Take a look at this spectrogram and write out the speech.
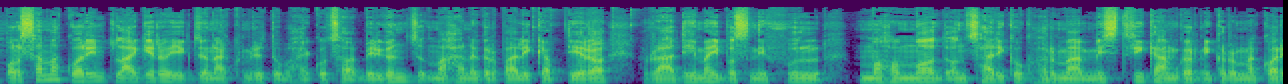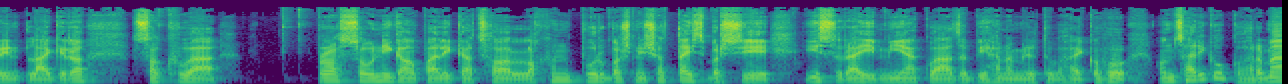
पर्सामा करेन्ट लागेर एकजनाको मृत्यु भएको छ। वीरगञ्ज महानगरपालिका तेह्र राधेमाई बस्ने फुल मोहम्मद अन्सारीको घरमा मिस्त्री काम गर्ने क्रममा करेन्ट लागेर सखुवा प्रसौनी गाउँपालिका छ लखनपुर बस्ने सत्ताइस वर्षीय इसुराई मियाको आज बिहान मृत्यु भएको हो। अन्सारीको घरमा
